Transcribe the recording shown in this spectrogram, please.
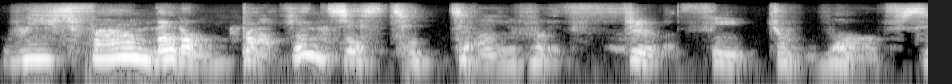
We found little Bagginses today with filthy dwarfs.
